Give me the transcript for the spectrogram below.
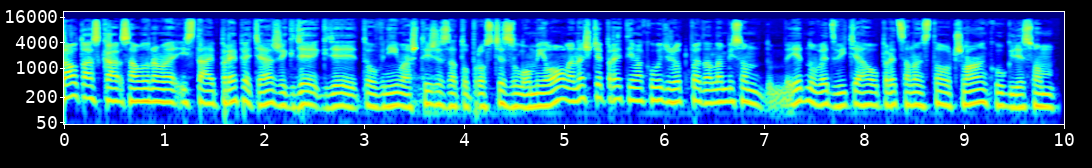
tá otázka samozrejme istá aj pre Peťa, že kde, kde to vnímaš ty, že sa to prostě zlomilo, len ešte predtým, ako budeš odpovedať, len by som jednu vec vyťahol predsa len z toho článku, kde som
